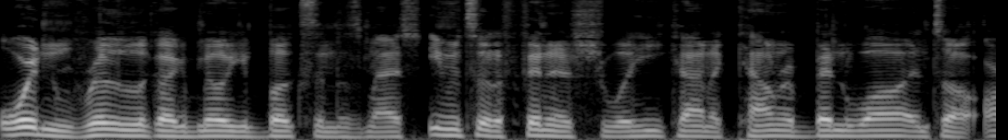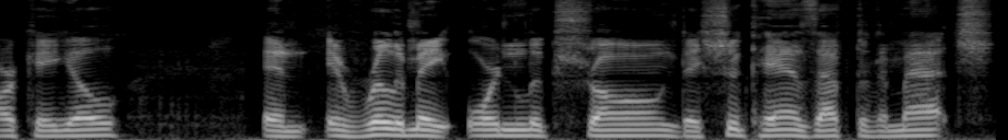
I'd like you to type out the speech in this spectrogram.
Orton really looked like a million bucks in this match, even to the finish where he kind of countered Benoit into an RKO, and it really made Orton look strong. They shook hands after the match.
